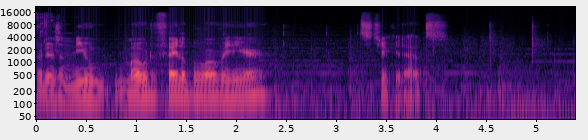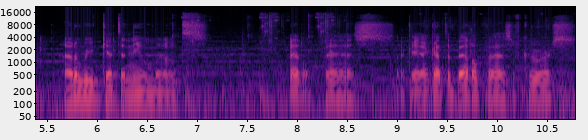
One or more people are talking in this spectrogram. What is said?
So there's a new mode available over here. Let's check it out. How do we get the new mode? Battle Pass. Okay, I got the Battle Pass, of course.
